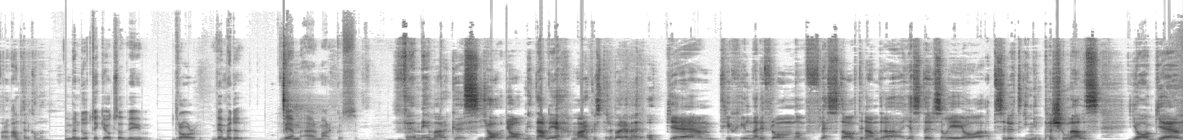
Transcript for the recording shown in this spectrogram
vara varmt välkommen. Men då tycker jag också att vi drar, vem är du? Vem är Marcus? Vem är Marcus? Ja, ja, mitt namn är Marcus till att börja med och eh, till skillnad ifrån de flesta av dina andra gäster så är jag absolut ingen person alls. Jag eh,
